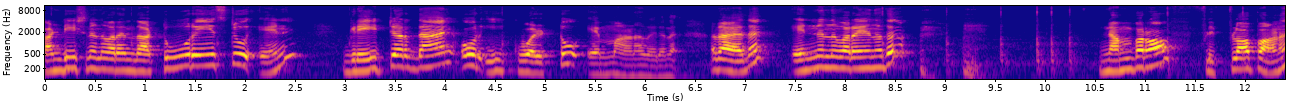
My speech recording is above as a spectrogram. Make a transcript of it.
കണ്ടീഷൻ എന്ന് പറയുന്നത് two raise to n greater than or equal to m ആണ് വരുന്നത്. അതായത് എൻ എന്ന് പറയുന്നത് നമ്പർ ഓഫ് ഫ്ലിപ്പ് ഫ്ലോപ്പ് ആണ്.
